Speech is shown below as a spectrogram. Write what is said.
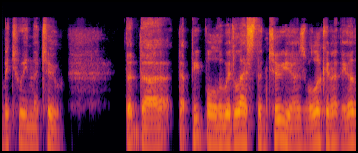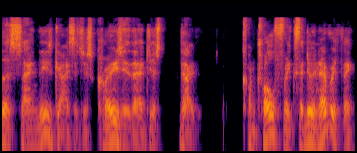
between the two. That the the people with less than two years were looking at the others, saying, "These guys are just crazy. They're just like control freaks. They're doing everything."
